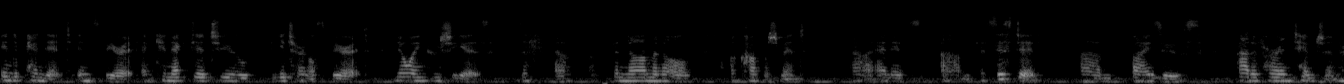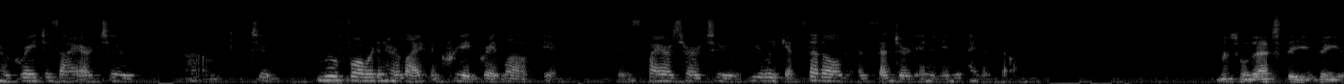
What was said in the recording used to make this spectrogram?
independent in spirit and connected to the eternal spirit, knowing who she is. It's a, a, a phenomenal accomplishment, uh, and it's um, assisted um, by Zeus out of her intention, her great desire to um, to move forward in her life and create great love. It inspires her to really get settled and centered in an independent self. And so that's the the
